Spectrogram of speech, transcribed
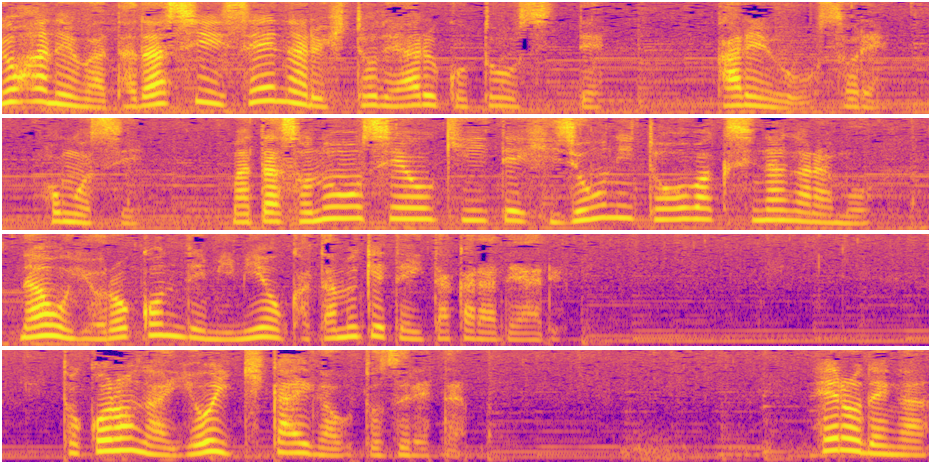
ヨハネは正しい聖なる人であることを知って彼を恐れ保護しまたその教えを聞いて非常に当惑しながらもなお喜んで耳を傾けていたからである。ところが良い機会が訪れた。ヘロデが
